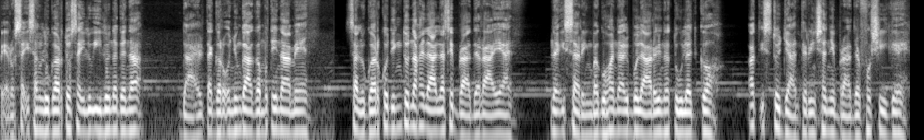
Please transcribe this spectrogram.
Pero sa isang lugar to sa Iloilo na ganap dahil taga roon yung gagamutin namin. Sa lugar ko ding to nakilala si Brother Ryan na isa ring baguhan na albularyo na tulad ko at estudyante rin siya ni Brother Fushige.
